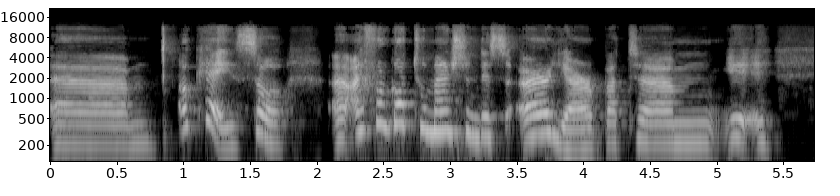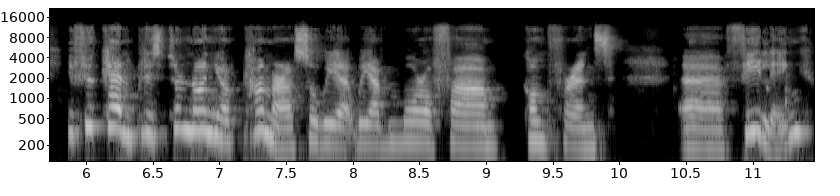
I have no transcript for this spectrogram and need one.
Um, okay, so uh, I forgot to mention this earlier, but um, if you can, please turn on your camera so we, we have more of a conference uh, feeling.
